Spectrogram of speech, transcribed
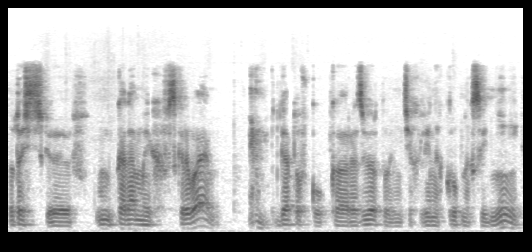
Ну, то есть, э, когда мы их вскрываем, подготовку к развертыванию тех или иных крупных соединений,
